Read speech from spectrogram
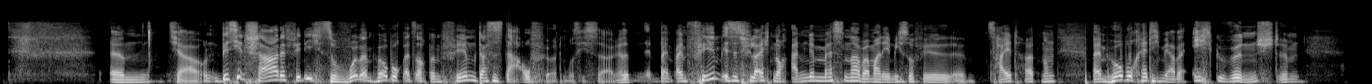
Ähm, tja, und ein bisschen schade finde ich, sowohl beim Hörbuch als auch beim Film, dass es da aufhört, muss ich sagen. Also, beim, beim Film ist es vielleicht noch angemessener, weil man eben nicht so viel äh, Zeit hat. Ne? Beim Hörbuch hätte ich mir aber echt gewünscht, ähm,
